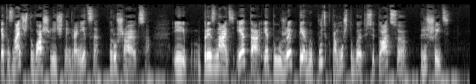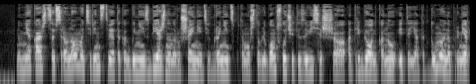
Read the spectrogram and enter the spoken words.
это значит, что ваши личные границы нарушаются. И признать это, это уже первый путь к тому, чтобы эту ситуацию решить. Но мне кажется, все равно в материнстве это как бы неизбежно нарушение этих границ, потому что в любом случае ты зависишь э, от ребенка. Ну, это я так думаю, например,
